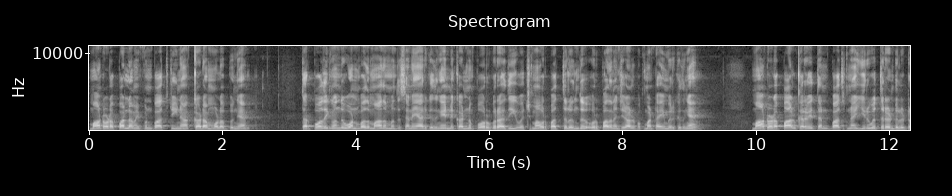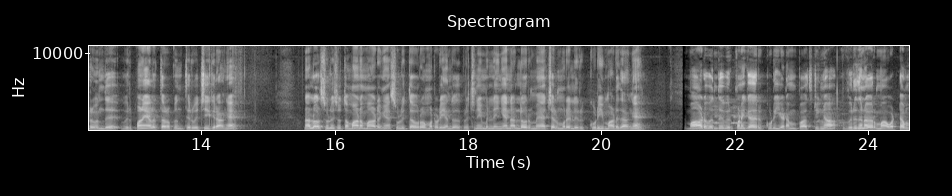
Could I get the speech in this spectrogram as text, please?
மாட்டோட பல்லமைப்புன்னு பார்த்துட்டிங்கன்னா கடம் முளப்புங்க தற்போதைக்கு வந்து ஒன்பது மாதம் வந்து சினையாக இருக்குதுங்க. இன்னும் கண்ணு போகிறதுக்கு ஒரு அதிகபட்சமாக ஒரு பத்துலேருந்து ஒரு பதினஞ்சு நாள் பக்கமாக டைம் இருக்குதுங்க. மாட்டோட பால் கறவைத்தன் பார்த்துட்டிங்கன்னா இருபத்தி ரெண்டு லிட்டர் வந்து விற்பனையாளர் தரப்புன்னு தெரிவிச்சிக்கிறாங்க நல்ல ஒரு சுழி சுத்தமான மாடுங்க சுழி தவிர மற்றபடி எந்த ஒரு பிரச்சனையும் இல்லைங்க. நல்ல ஒரு மேய்ச்சல் முறையில் இருக்கக்கூடிய மாடு தாங்க மாடு வந்து விற்பனைக்காக இருக்கக்கூடிய இடம் பார்த்துட்டிங்கன்னா விருதுநகர் மாவட்டம்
